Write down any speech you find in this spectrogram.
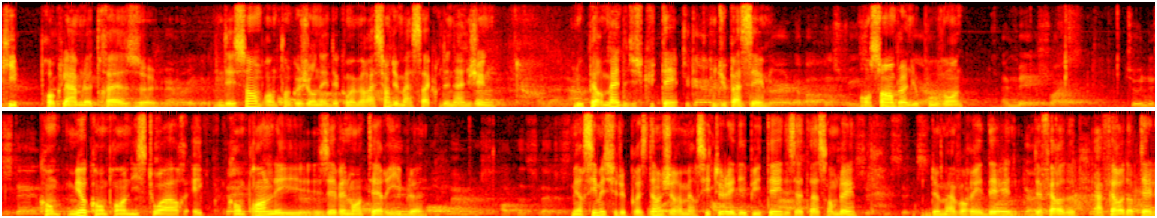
qui proclame le 13 décembre en tant que journée de commémoration du massacre de Nanjing, nous permet de discuter du passé. Ensemble, nous pouvons mieux comprendre l'histoire et comprendre les événements terribles. Merci, Monsieur le Président. Je remercie tous les députés de cette Assemblée de m'avoir aidé à faire adopter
